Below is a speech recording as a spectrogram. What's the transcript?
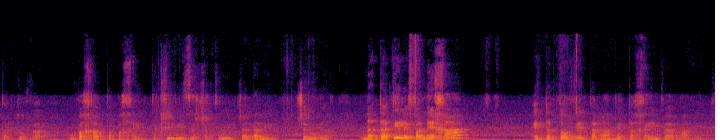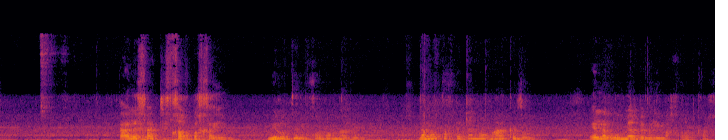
את הטובה. ובחרת בחיים. תקשיבי, זה שפוי שאדם, השם אומר. נתתי לפניך את הטוב ואת הרע ואת החיים והמוות. דע לך, תבחר בחיים. מי רוצה לבחור במוות? למה הוא צריך לתת לנו הוראה כזאת? אלא הוא אומר במילים אחרות כך.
